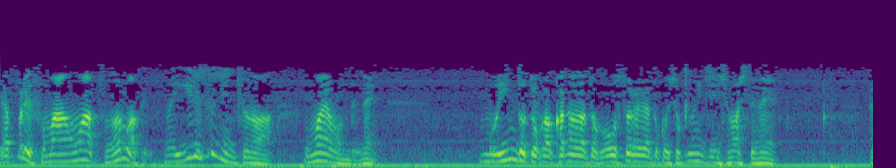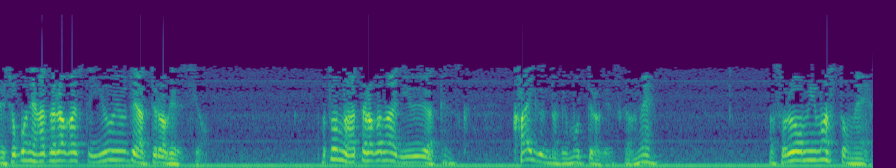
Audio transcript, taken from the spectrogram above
やっぱり不満は募るわけですね。イギリス人っていうのはうまいもんでね、もうインドとかカナダとかオーストラリアとか植民地にしましてね、そこに働かせて悠々とやってるわけですよ。ほとんど働かないで悠々やってるんですか。海軍だけ持ってるわけですからね。それを見ますとね、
